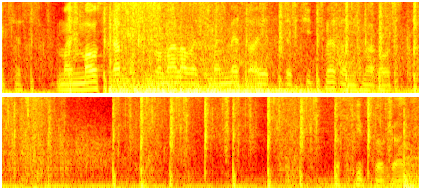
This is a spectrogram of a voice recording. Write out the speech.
Drück das. Mein Mausrad ist normalerweise mein Messer, der zieht das Messer nicht mehr raus. Das gibt's doch gar nicht.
